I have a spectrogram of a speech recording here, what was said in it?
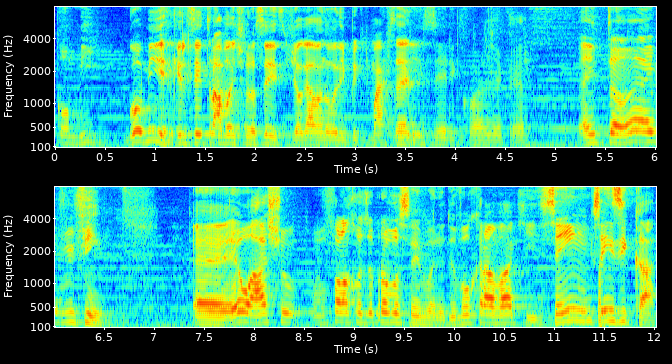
Comi. Gomi, aquele centroavante francês que jogava no Olympique de Marseille. Misericórdia, cara. Então, é, enfim. É, eu acho. Vou falar uma coisa pra você, Ivanildo. Eu vou cravar aqui, sem, sem zicar.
